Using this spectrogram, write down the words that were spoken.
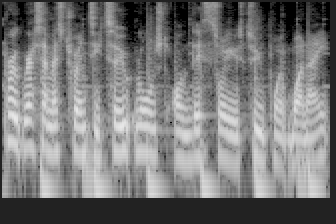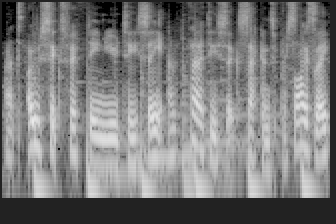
Progress MS-22 launched on this Soyuz 2.1A at 0615 UTC and 36 seconds precisely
